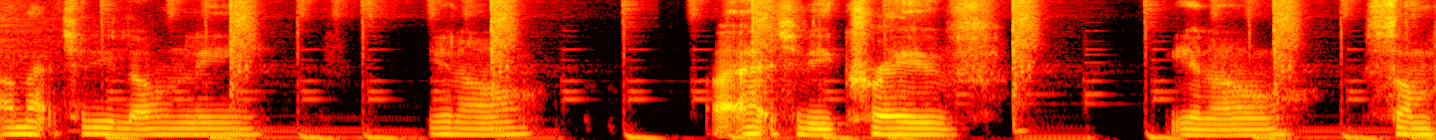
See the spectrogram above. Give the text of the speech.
I'm actually lonely you know? I actually crave you know some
